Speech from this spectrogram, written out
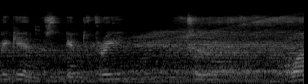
Begins in three, two, one.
